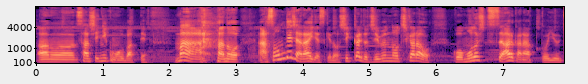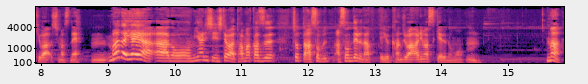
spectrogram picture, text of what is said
あの三振2個も奪って、まあ、あの、遊んでじゃないですけど、しっかりと自分の力をこう戻しつつあるかなという気はしますね。うん、まだやや、あの宮西にしては球数、ちょっと遊ぶ遊んでるなっていう感じはありますけれども、うん。ま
